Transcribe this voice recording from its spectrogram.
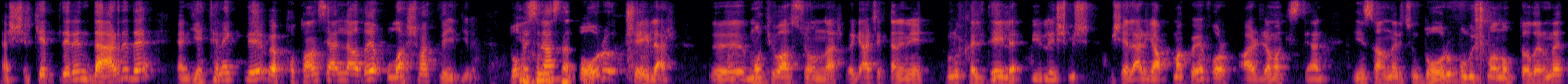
Yani şirketlerin derdi de yani yetenekli ve potansiyelli adaya ulaşmakla ilgili. Dolayısıyla aslında doğru şeyler, e, motivasyonlar ve gerçekten hani bunu kaliteyle birleşmiş bir şeyler yapmak ve efor harcamak isteyen insanlar için doğru buluşma noktalarını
